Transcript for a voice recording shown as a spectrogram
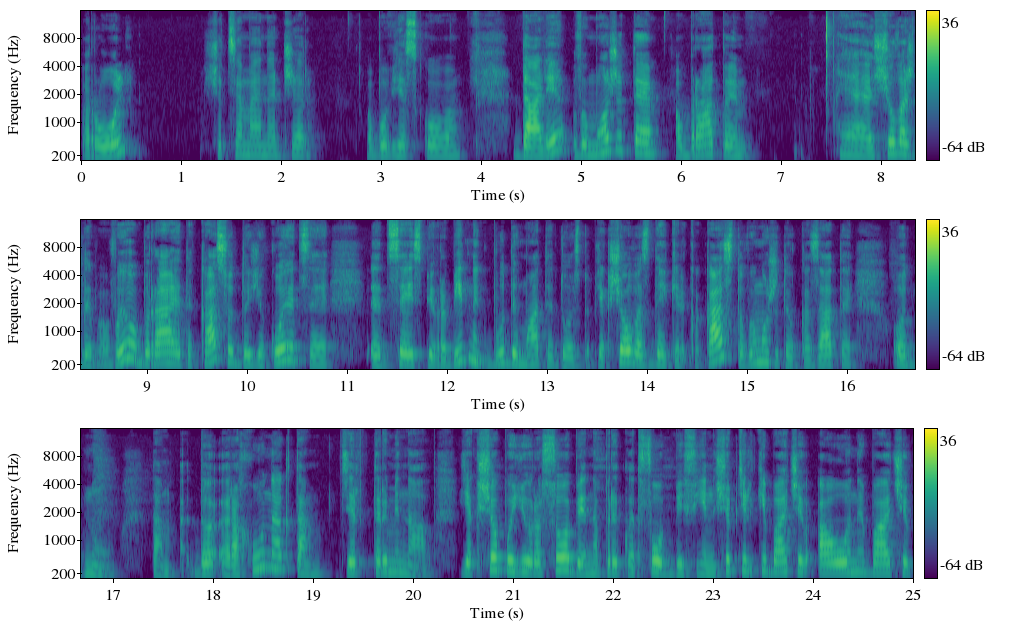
роль, що це менеджер обов'язково. Далі ви можете обрати, е, що важливо, ви обираєте касу, до якої це, е, цей співробітник буде мати доступ. Якщо у вас декілька кас, то ви можете вказати одну. Там до, рахунок, там термінал. Якщо по юрособі, наприклад, ФОП Біфін, щоб тільки бачив, АО не бачив.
